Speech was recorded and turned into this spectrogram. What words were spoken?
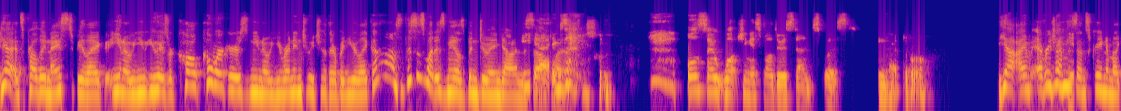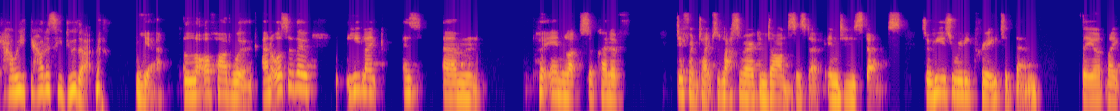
yeah, it's probably nice to be like, you know, you, you guys are co- coworkers and, you know, you run into each other, but you're like, oh, so this is what Ismael's been doing down in the yeah, Exactly. also, watching Ismael do his stunts was incredible. Yeah, I'm every time he's yeah. on screen, I'm like, how he how does he do that? Yeah, a lot of hard work, and also though he like has um put in lots of kind of different types of Latin American dance and stuff into his stunts. So he's really created them. They are like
